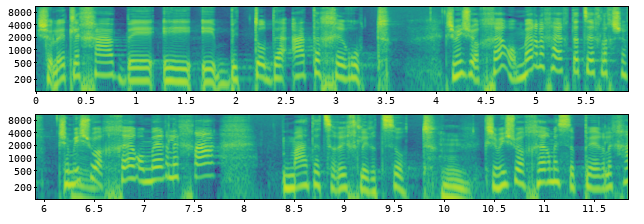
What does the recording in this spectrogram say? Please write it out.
שולט לך ב, אה, אה, בתודעת החירות. כשמישהו אחר אומר לך איך אתה צריך לחשוב, כשמישהו אחר אומר לך מה אתה צריך לרצות. כשמישהו אחר מספר לך,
